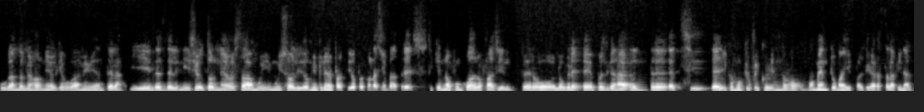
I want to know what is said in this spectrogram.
jugando el mejor nivel que he jugado en mi vida entera y desde el inicio del torneo estaba muy muy sólido, mi primer partido fue con la siembra 3, así que no fue un cuadro fácil, pero logré pues ganar en 3 y ahí como que fui cogiendo momentum ahí para llegar hasta la final.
